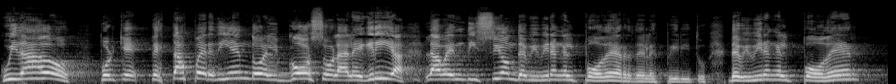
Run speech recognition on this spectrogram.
Cuidado, porque te estás perdiendo el gozo, la alegría, la bendición de vivir en el poder del Espíritu, de vivir en el poder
